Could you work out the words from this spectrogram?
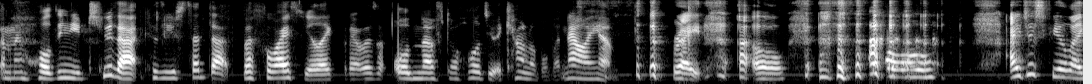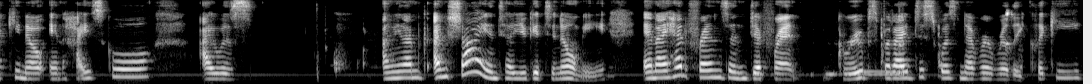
and I'm holding you to that because you said that before. I feel like, but I wasn't old enough to hold you accountable. But now I am. right. Uh oh. Oh, I just feel like, you know, in high school, I was. I mean, I'm I'm shy until you get to know me, and I had friends in different groups, but I just was never really clicky,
